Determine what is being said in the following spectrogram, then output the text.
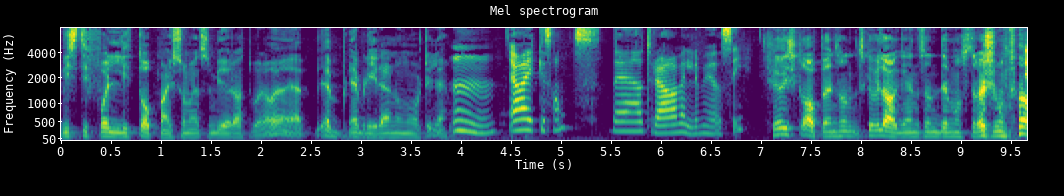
Hvis de får litt oppmerksomhet som gjør at bare, «Å, jeg, jeg, jeg blir der noen år til, jeg. Mm. Ja, ikke sant? Det tror jeg har veldig mye å si. Skal vi, sånn, skal vi lage en sånn demonstrasjon på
